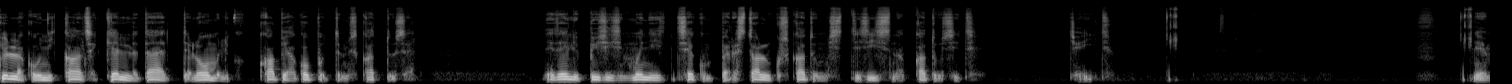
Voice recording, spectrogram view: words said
küll aga unikaalset kellade häält ja loomulikult kabja koputamist katusel. Need helid püsisid mõni sekund pärast algust kadumist ja siis nad kadusid. Jade jah.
